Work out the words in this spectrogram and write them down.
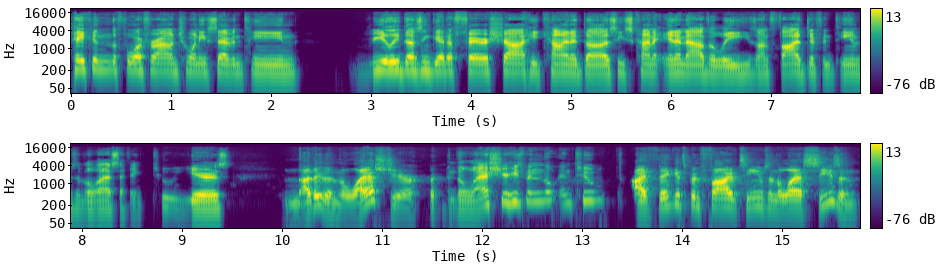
taken the fourth round 2017. Really doesn't get a fair shot. He kind of does. He's kind of in and out of the league. He's on five different teams in the last, I think, two years. I think in the last year. in the last year, he's been in two. I think it's been five teams in the last season.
